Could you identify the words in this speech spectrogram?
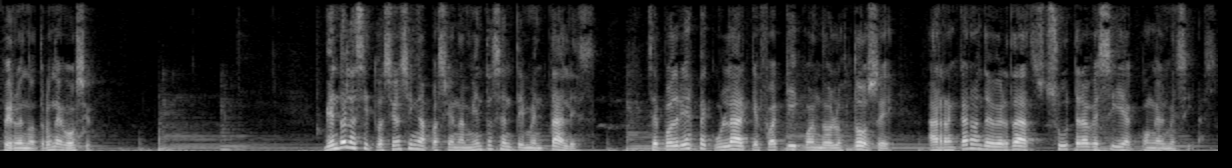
pero en otro negocio. Viendo la situación sin apasionamientos sentimentales, se podría especular que fue aquí cuando los doce arrancaron de verdad su travesía con el Mesías.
